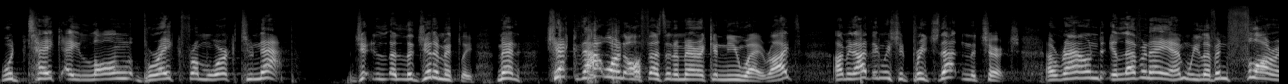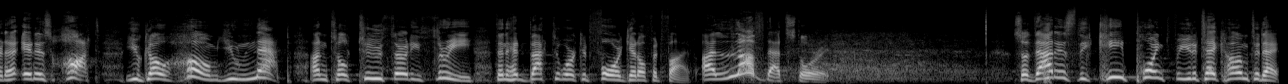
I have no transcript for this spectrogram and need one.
would take a long break from work to nap. legitimately. Men, check that one off as an American new way, right? I mean, I think we should preach that in the church. Around 11 a.m., we live in Florida. It is hot. You go home, you nap until 2:33, then head back to work at 4, get off at 5. I love that story. So that is the key point for you to take home today.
